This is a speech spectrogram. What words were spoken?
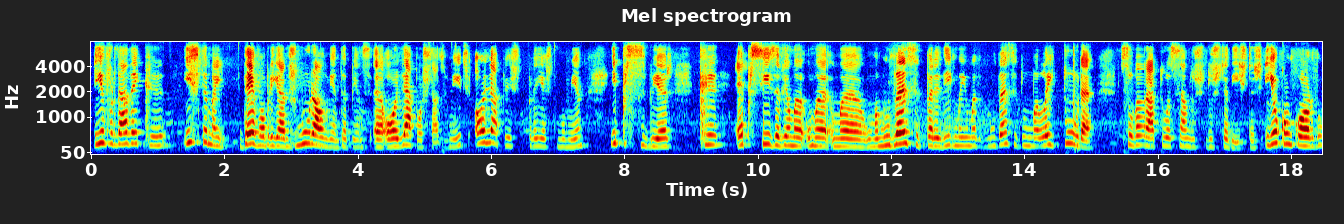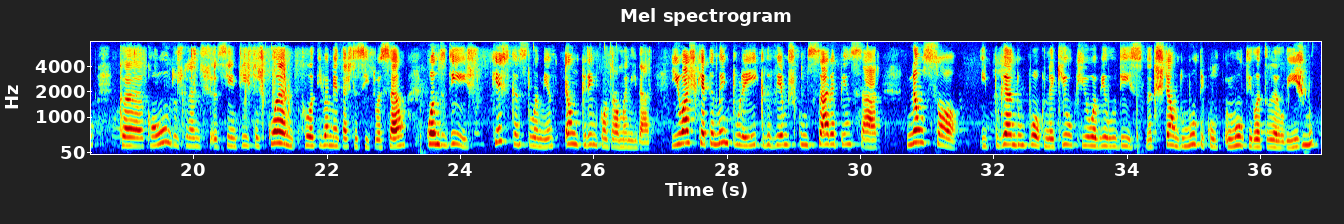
E a verdade é que isto também deve obrigar-nos moralmente a, pensar, a, olhar para os Estados Unidos, a olhar para este, para este momento e perceber que é preciso haver uma, uma, uma, uma mudança de paradigma e uma mudança de uma leitura sobre a atuação dos, dos estadistas. E eu concordo que, com um dos grandes cientistas quando, relativamente a esta situação, quando diz que este cancelamento é um crime contra a humanidade. E eu acho que é também por aí que devemos começar a pensar, não só e pegando um pouco naquilo que o Abilo disse, na questão do multilateralismo,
